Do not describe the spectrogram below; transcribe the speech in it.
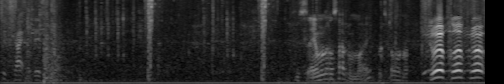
should track this one. Does anyone else have a mic? What's going on? Grip, grip, grip!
